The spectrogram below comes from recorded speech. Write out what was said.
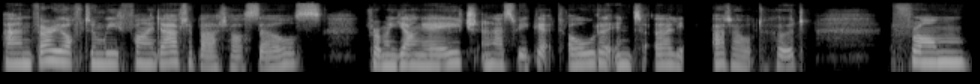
And very often we find out about ourselves from a young age and as we get older into early adulthood from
